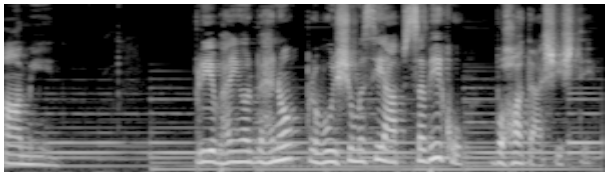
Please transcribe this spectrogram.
आमीन। प्रिय भाई और बहनों, प्रभु यीशु मसीह आप सभी को बहुत आशीष दे।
